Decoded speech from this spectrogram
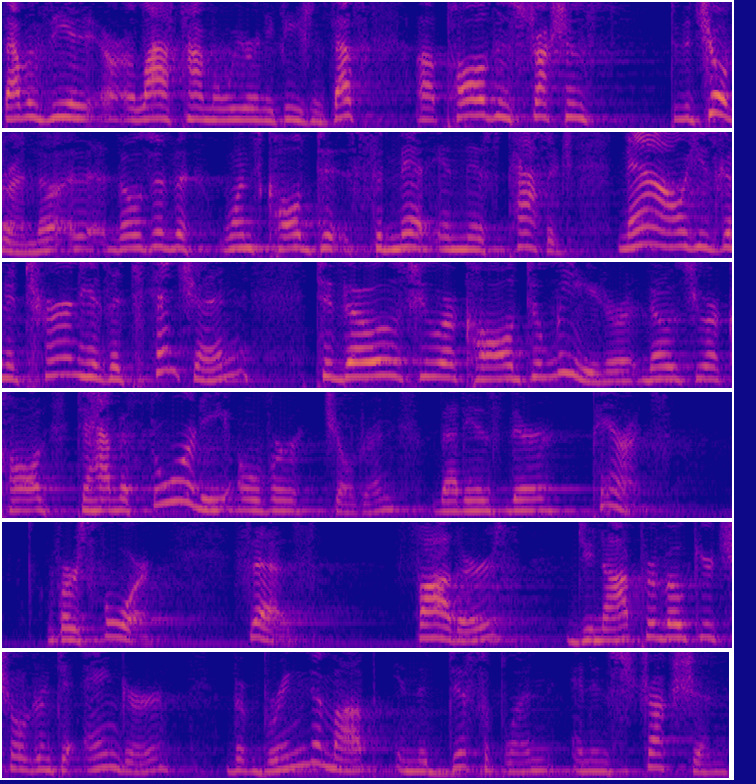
That was the last time when we were in Ephesians. That's uh, Paul's instructions to the children. The, those are the ones called to submit in this passage. Now he's going to turn his attention to those who are called to lead or those who are called to have authority over children, that is their parents. Verse 4 says, Fathers, do not provoke your children to anger, but bring them up in the discipline and instruction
